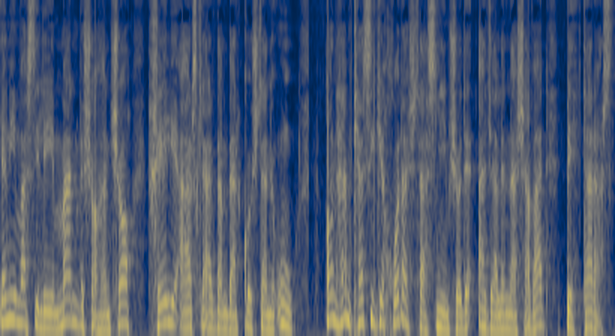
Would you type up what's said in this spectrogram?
یعنی وسیله من به شاهنشاه خیلی عرض کردم در کشتن او. آن هم کسی که خودش تسلیم شده عجله نشود بهتر است.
